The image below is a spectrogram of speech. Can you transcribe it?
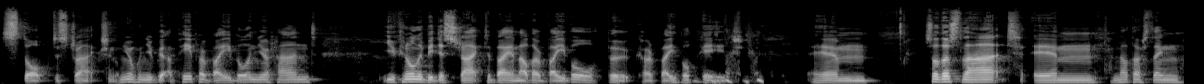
stop distraction. You know, when you've got a paper Bible in your hand, you can only be distracted by another Bible book or Bible page. um, so there's that. Um, another thing,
